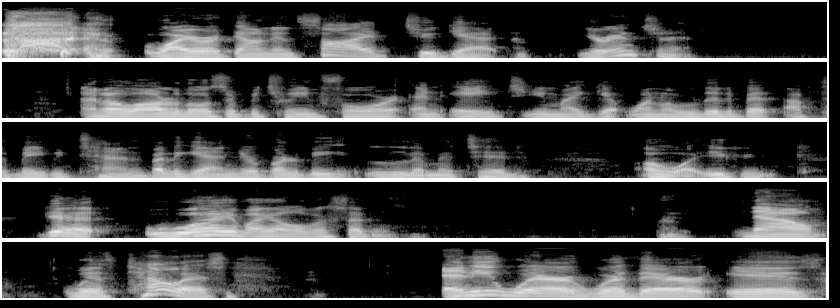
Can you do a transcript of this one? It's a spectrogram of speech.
wire it down inside to get your internet. And a lot of those are between four and eight. You might get one a little bit up to maybe 10, but again, you're going to be limited on what you can get. Why am I all of a sudden? Now, with TELUS, anywhere where there is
